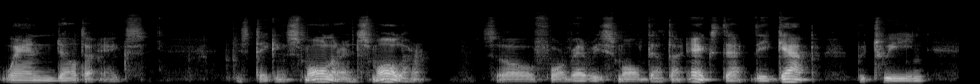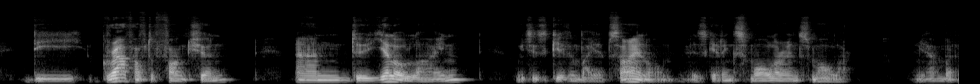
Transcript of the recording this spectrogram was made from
when delta x is taking smaller and smaller. So for very small delta x, that the gap between the graph of the function and the yellow line, which is given by epsilon, is getting smaller and smaller. Yeah, but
